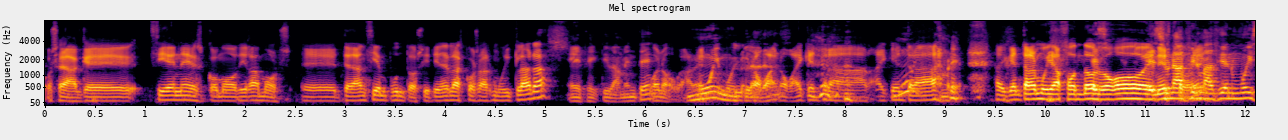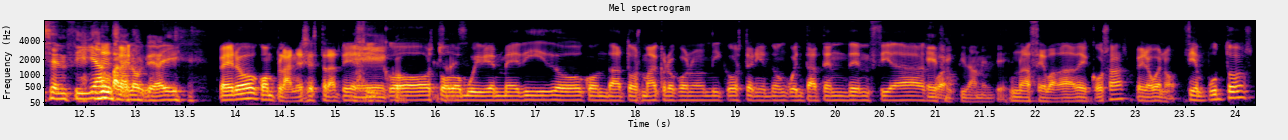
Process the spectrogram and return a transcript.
O sea, que 100 es como, digamos, eh, te dan 100 puntos si tienes las cosas muy claras. Efectivamente. Bueno, a ver, muy, muy luego- claras. luego hay que entrar, hay que Muy- entrar, Hombre, hay que entrar muy a fondo es, luego en es una esto, ¿eh? afirmación muy sencilla para lo que hay. pero con planes estratégicos, todo es. muy bien medido, con datos macroeconómicos, teniendo en cuenta tendencias, bueno, Efectivamente. una cebada de cosas, pero bueno, 100 puntos,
